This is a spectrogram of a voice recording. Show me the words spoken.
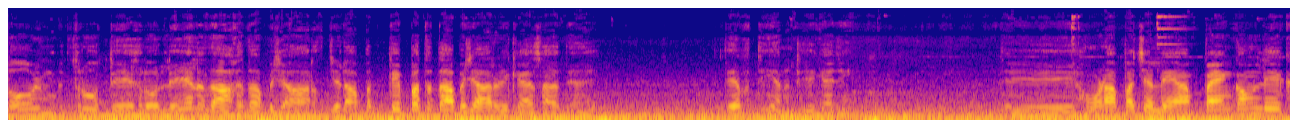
ਲੋ ਵੀ ਮਿੱਤਰੋ, ਦੇਖ ਲਓ, ਲੇਹ ਲਦਾਖ ਦਾ ਬਾਜ਼ਾਰ, ਜਿਹੜਾ ਆਪਾਂ ਤਿੱਬਤ ਦਾ ਬਾਜ਼ਾਰ ਵੀ ਕਹਿ ਸਕਦੇ ਆ ਇਹ। ਤਿੱਬਤੀਆਂ ਠੀਕ ਹੈ ਜੀ? ਤੇ ਹੁਣ ਆਪਾਂ ਚੱਲੇ ਆ ਪੈਂਗਮ ਲੇਕ।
